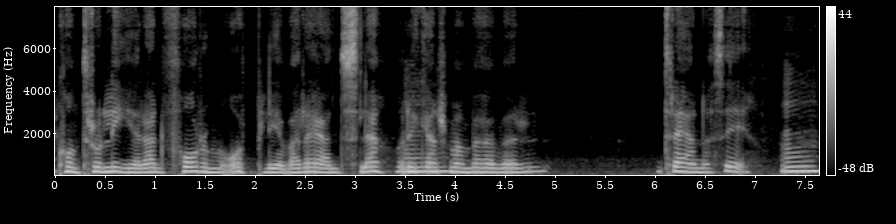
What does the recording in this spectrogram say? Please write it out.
kontrollerad form att uppleva rädsla. Och det Mm. kanske man behöver träna sig i. Mm.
